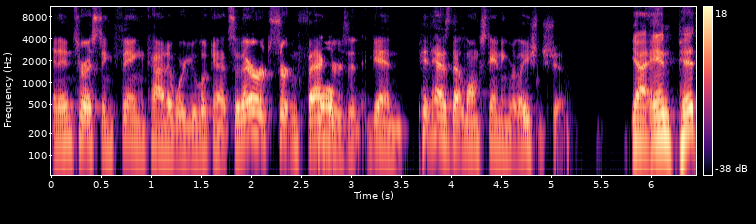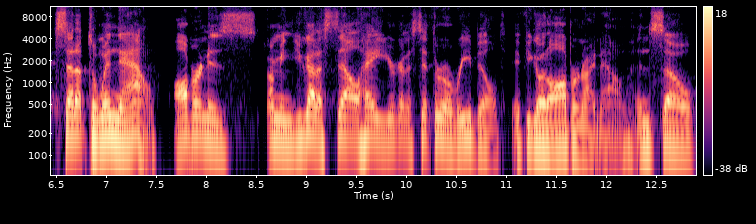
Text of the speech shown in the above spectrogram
an interesting thing kind of where you're looking at. So there are certain factors well, that again, Pitt has that long-standing relationship. Yeah, and Pitt set up to win now. Auburn is, I mean, you got to sell, hey, you're going to sit through a rebuild if you go to Auburn right now. And so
